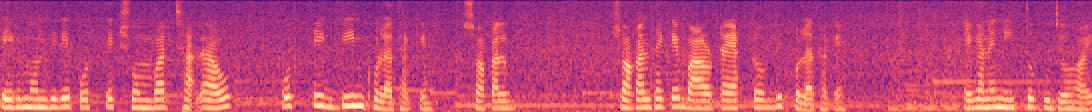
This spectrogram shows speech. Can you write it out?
এর মন্দিরে প্রত্যেক সোমবার ছাড়াও প্রত্যেক দিন খোলা থাকে। সকাল সকাল থেকে বারোটা একটা অবধি খোলা থাকে। এখানে নিত্য পুজো হয়।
